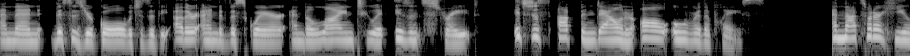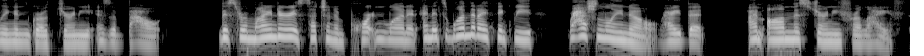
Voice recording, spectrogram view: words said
And then this is your goal, which is at the other end of the square. And the line to it isn't straight, it's just up and down and all over the place. And that's what our healing and growth journey is about. This reminder is such an important one. And, and it's one that I think we rationally know, right? That I'm on this journey for life.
